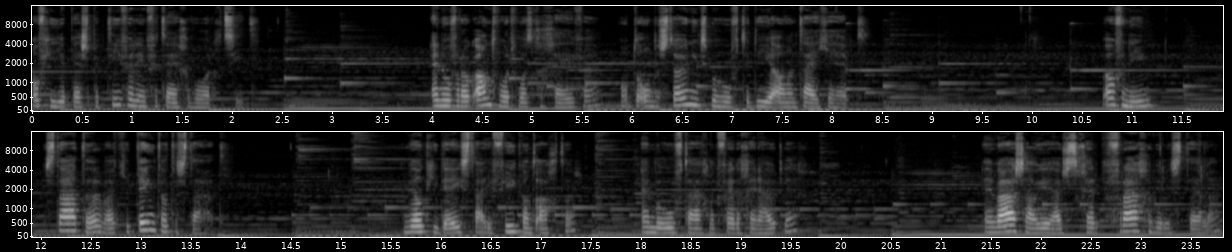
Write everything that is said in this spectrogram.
of je je perspectief erin vertegenwoordigd ziet. En of er ook antwoord wordt gegeven op de ondersteuningsbehoeften die je al een tijdje hebt. Bovendien staat er wat je denkt dat er staat. Welk idee sta je vierkant achter en behoeft eigenlijk verder geen uitleg? En waar zou je juist scherpe vragen willen stellen,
